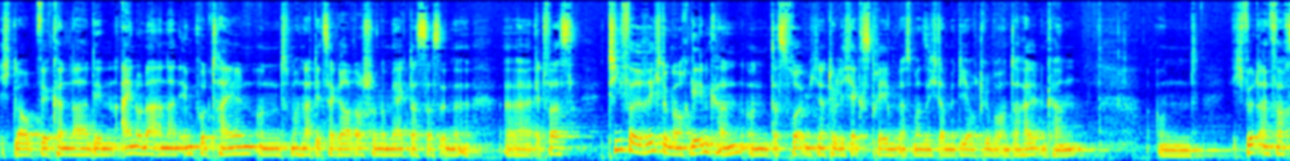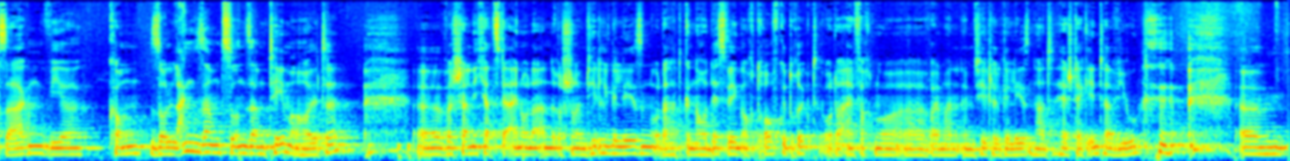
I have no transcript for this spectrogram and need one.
ich glaube, wir können da den ein oder anderen Input teilen und man hat jetzt ja gerade auch schon gemerkt, dass das in eine äh, etwas tiefere Richtung auch gehen kann. Und das freut mich natürlich extrem, dass man sich da mit dir auch drüber unterhalten kann. Und ich würde einfach sagen, wir kommen so langsam zu unserem Thema heute. Äh, wahrscheinlich hat es der eine oder andere schon im Titel gelesen oder hat genau deswegen auch drauf gedrückt oder einfach nur, äh, weil man im Titel gelesen hat, Hashtag Interview. ähm,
